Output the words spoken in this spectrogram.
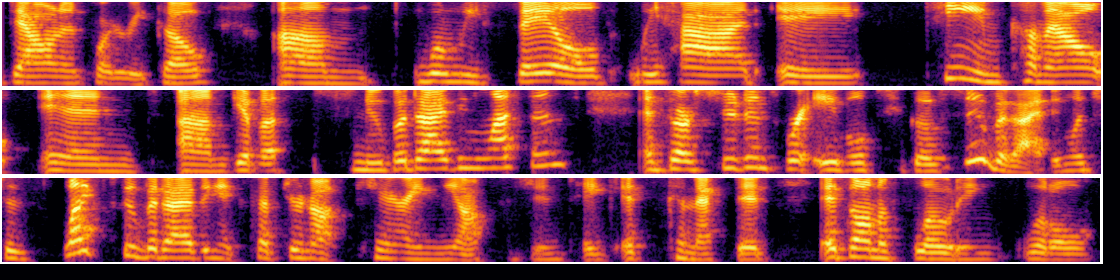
down in Puerto Rico, um, when we sailed, we had a team come out and um, give us snuba diving lessons. And so our students were able to go scuba diving, which is like scuba diving, except you're not carrying the oxygen tank. It's connected, it's on a floating little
